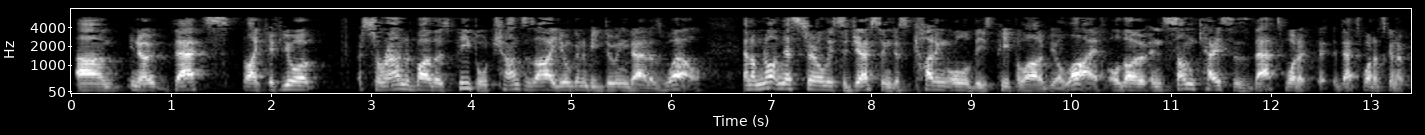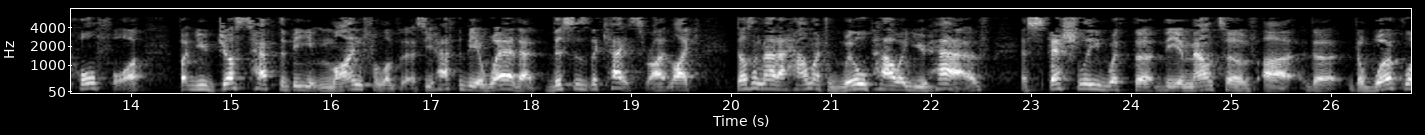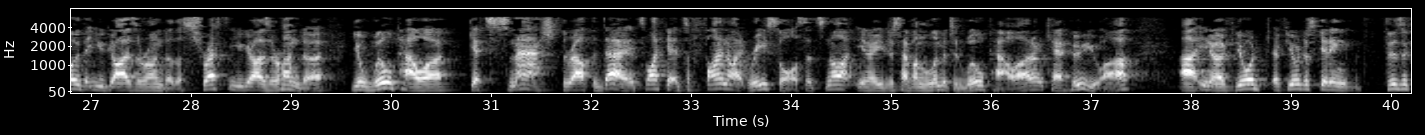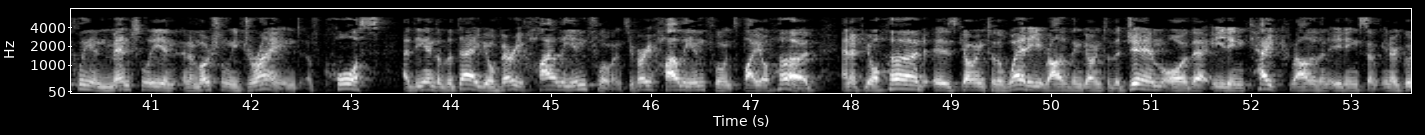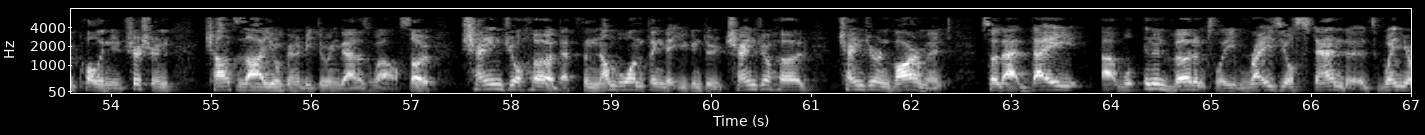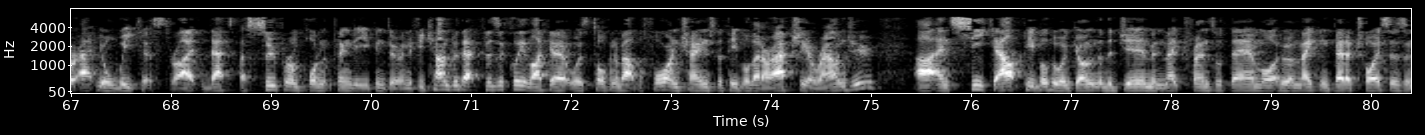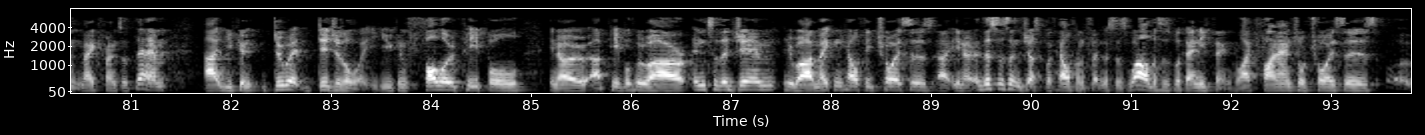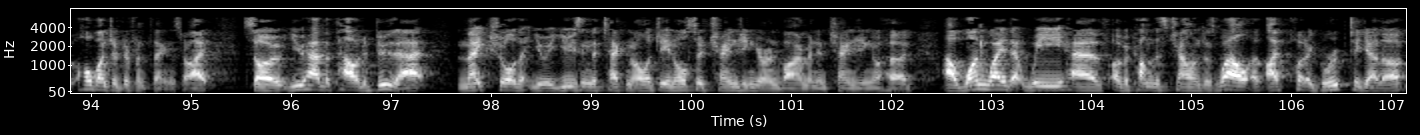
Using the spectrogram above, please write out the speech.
um, you know, that's like if you're surrounded by those people, chances are you're going to be doing that as well. And I'm not necessarily suggesting just cutting all of these people out of your life, although in some cases that's what it, that's what it's going to call for. But you just have to be mindful of this. You have to be aware that this is the case, right? Like, doesn't matter how much willpower you have, especially with the, the amount of uh, the, the workload that you guys are under, the stress that you guys are under, your willpower gets smashed throughout the day. It's like a, it's a finite resource. It's not, you know, you just have unlimited willpower. I don't care who you are. Uh, you know, if you're, if you're just getting physically and mentally and, and emotionally drained, of course, at the end of the day, you're very highly influenced. You're very highly influenced by your herd. And if your herd is going to the wedding rather than going to the gym, or they're eating cake rather than eating some, you know, good quality nutrition, chances are you're going to be doing that as well. So change your herd. That's the number one thing that you can do. Change your herd, change your environment so that they uh, will inadvertently raise your standards when you're at your weakest, right? That's a super important thing that you can do. And if you can't do that physically, like I was talking about before, and change the people that are actually around you, uh, and seek out people who are going to the gym and make friends with them, or who are making better choices and make friends with them, uh, you can do it digitally. You can follow people you know, uh, people who are into the gym, who are making healthy choices. Uh, you know, this isn't just with health and fitness as well. This is with anything like financial choices, a whole bunch of different things, right? So you have the power to do that. Make sure that you are using the technology and also changing your environment and changing your herd. Uh, one way that we have overcome this challenge as well, I've put a group together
